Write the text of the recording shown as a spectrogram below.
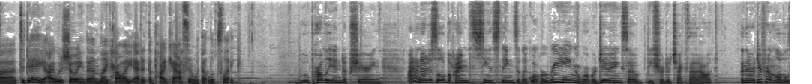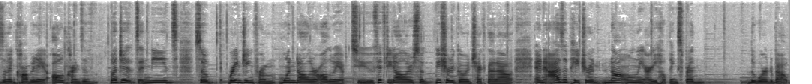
uh, today I was showing them like how I edit the podcast and what that looks like. We'll probably end up sharing I don't know, just little behind the scenes things of like what we're reading or what we're doing, so be sure to check that out. And there are different levels that accommodate all kinds of budgets and needs, so ranging from $1 all the way up to $50. So be sure to go and check that out. And as a patron, not only are you helping spread the word about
